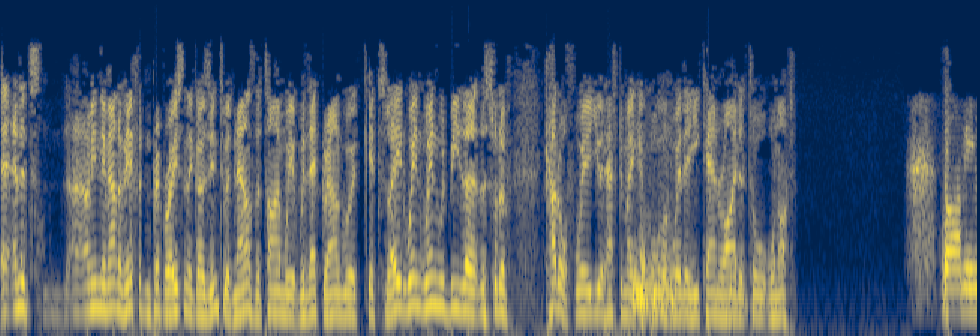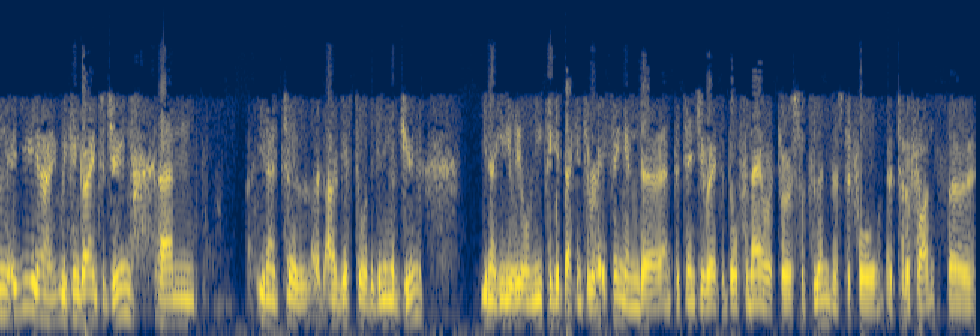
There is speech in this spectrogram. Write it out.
and it's, I mean, the amount of effort and preparation that goes into it. Now's the time where, where that groundwork gets laid. When when would be the, the sort of cutoff where you'd have to make a call on whether he can ride it or, or not? Well, I mean, you know, we can go into June, um, you know, to I guess till the beginning of June you know, he, will need to get back into racing and uh, and potentially race a Dauphiné or a Tour of Switzerland just before a Tour de France. So,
